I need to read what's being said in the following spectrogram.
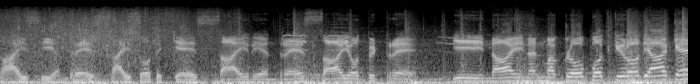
ಸಾಯಿಸಿ ಅಂದ್ರೆ ಸಾಯಿಸೋದಕ್ಕೆ ಸಾಯಿರಿ ಅಂದ್ರೆ ಸಾಯೋದ್ ಬಿಟ್ರೆ ಈ ನಾಯಿ ನನ್ ಮಕ್ಕಳು ಬದುಕಿರೋದು ಯಾಕೆ?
